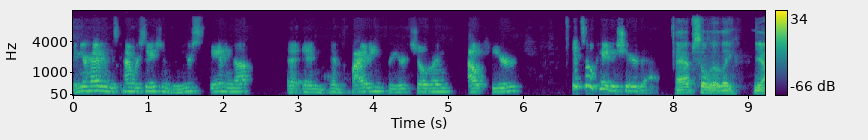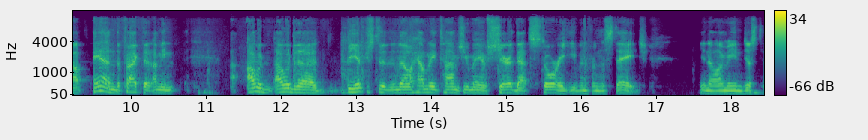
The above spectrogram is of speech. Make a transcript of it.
and you're having these conversations and you're standing up and and fighting for your children out here, it's okay to share that. Absolutely. Yeah. And the fact that, I mean, I would, I would uh, be interested to know how many times you may have shared that story, even from the stage. You know, I mean, just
